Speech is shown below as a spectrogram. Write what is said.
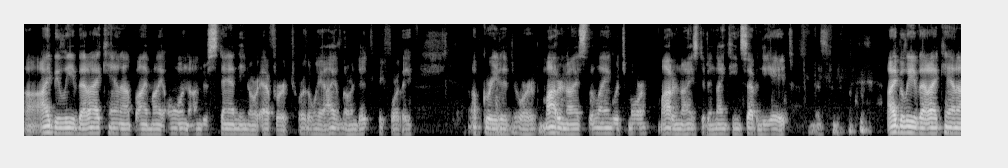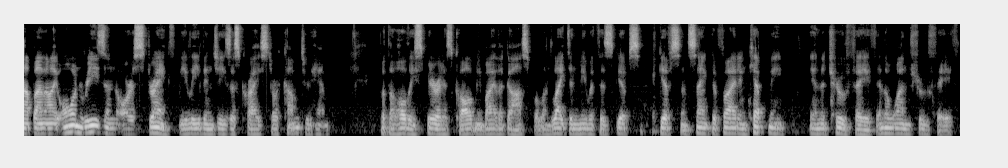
Uh, I believe that I cannot, by my own understanding or effort, or the way I learned it before they upgraded or modernized the language more, modernized it in 1978. I believe that I cannot, by my own reason or strength, believe in Jesus Christ or come to Him. But the Holy Spirit has called me by the gospel, enlightened me with his gifts, gifts and sanctified and kept me in the true faith, in the one true faith.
